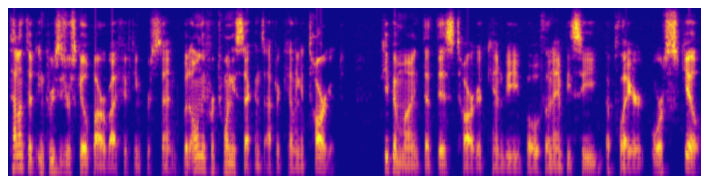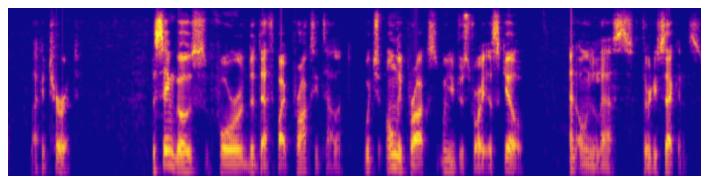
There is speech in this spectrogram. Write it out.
Talented increases your skill power by 15%, but only for 20 seconds after killing a target. Keep in mind that this target can be both an NPC, a player, or skill, like a turret. The same goes for the death by proxy talent, which only procs when you destroy a skill, and only lasts 30 seconds.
